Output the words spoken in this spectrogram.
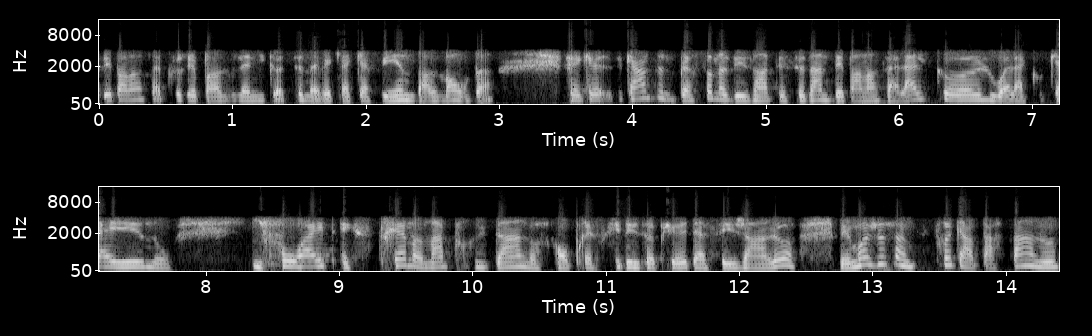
dépendance la plus répandue, la nicotine avec la caféine dans le monde. Hein. Fait que quand une personne a des antécédents de dépendance à l'alcool ou à la cocaïne il faut être extrêmement prudent lorsqu'on prescrit des opioïdes à ces gens-là. Mais moi, juste un petit truc en partant,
